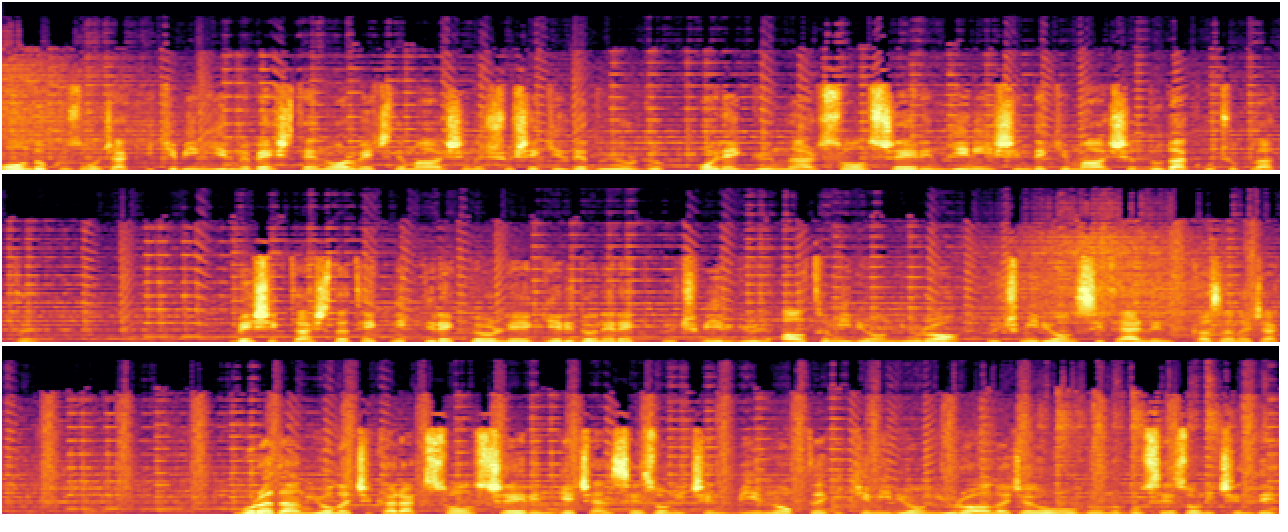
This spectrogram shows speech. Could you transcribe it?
19 Ocak 2025'te Norveçli maaşını şu şekilde duyurdu, Ole Gunnar Solskjaer'in yeni işindeki maaşı dudak uçuklattı. Beşiktaş'ta teknik direktörlüğe geri dönerek 3,6 milyon euro, 3 milyon sterlin kazanacak. Buradan yola çıkarak Solskjaer'in geçen sezon için 1.2 milyon euro alacağı olduğunu bu sezon içinde 2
